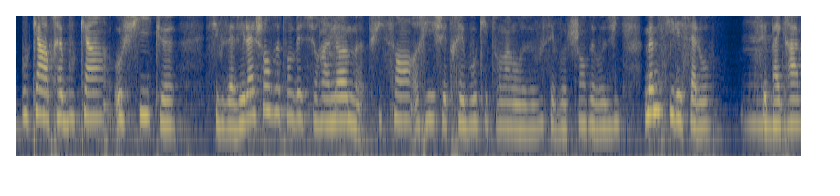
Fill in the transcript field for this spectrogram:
bouquin après bouquin aux filles que si vous avez la chance de tomber sur un homme puissant, riche et très beau qui tombe amoureux de vous, c'est votre chance de votre vie. Même s'il est salaud, c'est pas grave.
